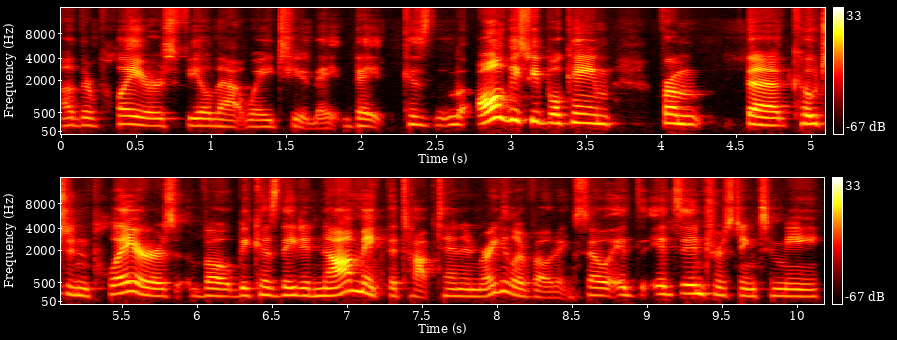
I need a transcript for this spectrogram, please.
Other players feel that way too. They they because all these people came from the coach and players vote because they did not make the top 10 in regular voting. So it's it's interesting to me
